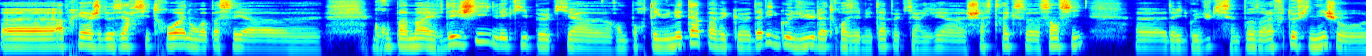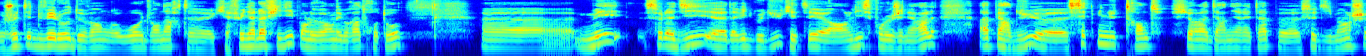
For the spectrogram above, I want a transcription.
Euh, après AG2R Citroën, on va passer à Groupama FDJ, l'équipe qui a remporté une étape avec euh, David Godu, la troisième étape qui arrivait à Chastrex-Sancy. David Godu qui s'impose à la photo finish au jeté de vélo devant Wout van Aert qui a fait une à Philippe en levant les bras trop tôt. Euh, mais cela dit, euh, David Godu, qui était euh, en lice pour le général, a perdu euh, 7 minutes 30 sur la dernière étape ce dimanche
